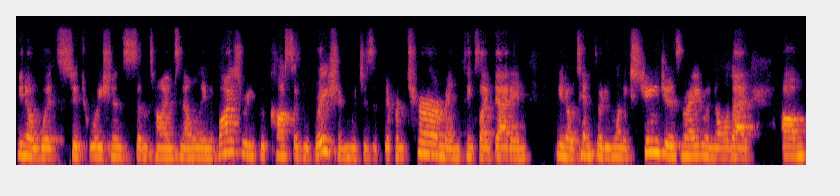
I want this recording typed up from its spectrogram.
you know, with situations sometimes not only in advisory but cost segregation, which is a different term, and things like that, and you know, 1031 exchanges, right, and all that. Um,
